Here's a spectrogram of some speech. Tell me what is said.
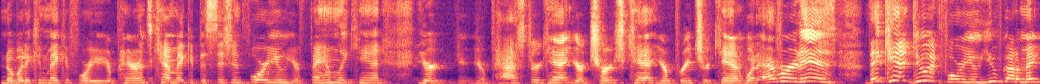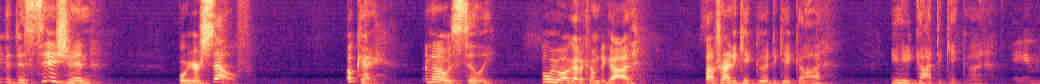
Nobody can make it for you. Your parents can't make a decision for you. Your family can't. Your your pastor can't. Your church can't. Your preacher can't. Whatever it is, they can't do it for you. You've got to make the decision for yourself. Okay, I know it was silly, but we all got to come to God. Stop trying to get good to get God. You need God to get good. Amen.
